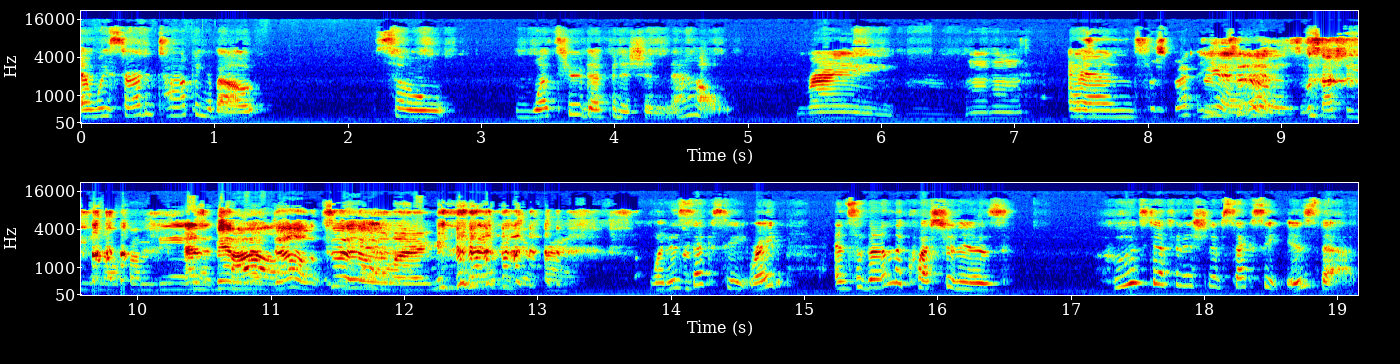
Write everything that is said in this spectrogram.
And we started talking about so, what's your definition now? Right. Mm-hmm. And Perspective Yeah, too. it is. Especially, you know, from being As a being child. an adult too. Yeah. Like. Very different. what is sexy, right? And so then the question is whose definition of sexy is that?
